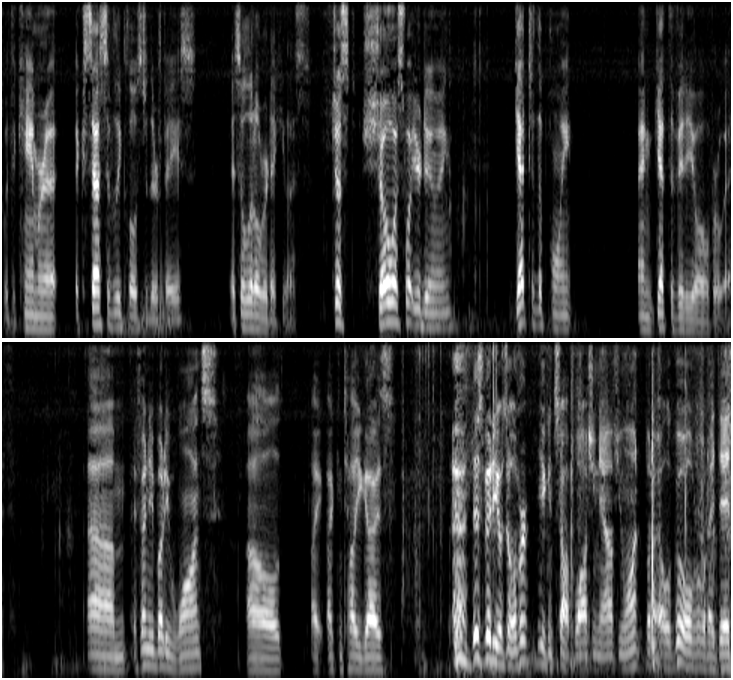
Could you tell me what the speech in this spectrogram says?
with the camera excessively close to their face. It's a little ridiculous. Just show us what you're doing, get to the point, and get the video over with. Um, if anybody wants, I'll I, I can tell you guys this video is over. You can stop watching now if you want, but I'll go over what I did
